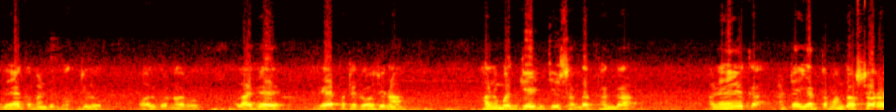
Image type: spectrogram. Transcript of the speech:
అనేక మంది భక్తులు పాల్గొన్నారు. అలాగే రేపటి రోజున హనుమత్ జయంతి సందర్భంగా అనేక అంటే ఎంతమంది వస్తారో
